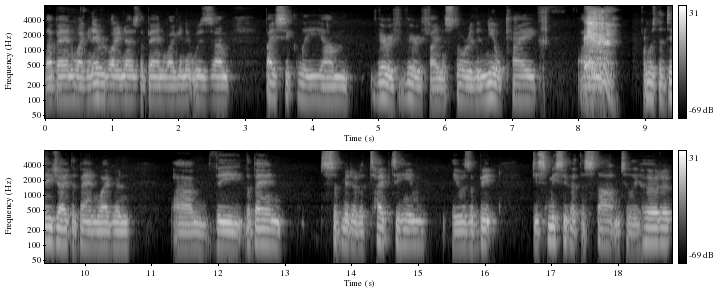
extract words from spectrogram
The bandwagon. Everybody knows the bandwagon. It was um, basically um, very very famous story. The Neal Kay um, was the DJ at the bandwagon. Um, the the band submitted a tape to him. He was a bit dismissive at the start until he heard it.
